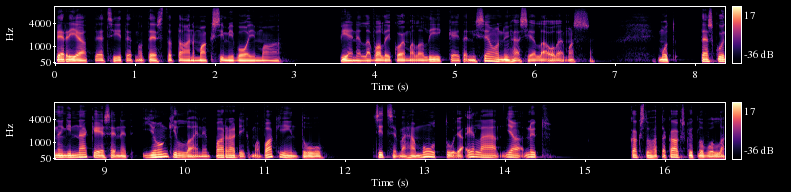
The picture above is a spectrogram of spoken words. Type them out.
periaatteet siitä, että no testataan maksimivoimaa pienellä valikoimalla liikkeitä, niin se on yhä siellä olemassa. Mutta tässä kuitenkin näkee sen, että jonkinlainen paradigma vakiintuu, sitten se vähän muuttuu ja elää, ja nyt 2020-luvulla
